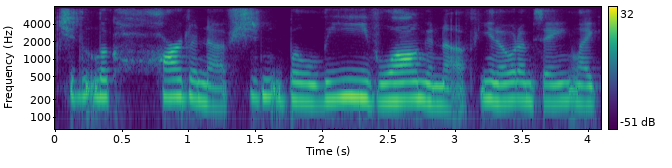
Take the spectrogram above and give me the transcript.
she didn't look hard enough she didn't believe long enough you know what i'm saying? Like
